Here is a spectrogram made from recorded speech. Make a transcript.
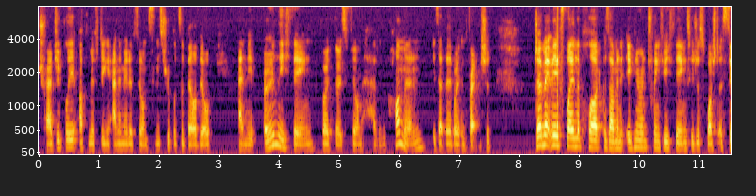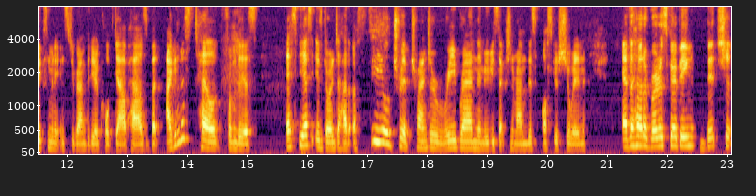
tragically uplifting animated film since Triplets of Belleville. And the only thing both those films have in common is that they're both in French. Don't make me explain the plot because I'm an ignorant twink who thinks who just watched a six minute Instagram video called Gal Pals, but I can just tell from this SBS is going to have a field trip trying to rebrand their movie section around this Oscar shoe in. Ever heard of rotoscoping? Bitch,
